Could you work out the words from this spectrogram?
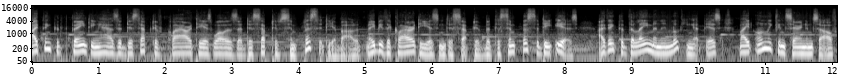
I think that the painting has a deceptive clarity as well as a deceptive simplicity about it. Maybe the clarity isn't deceptive, but the simplicity is. I think that the layman, in looking at this, might only concern himself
